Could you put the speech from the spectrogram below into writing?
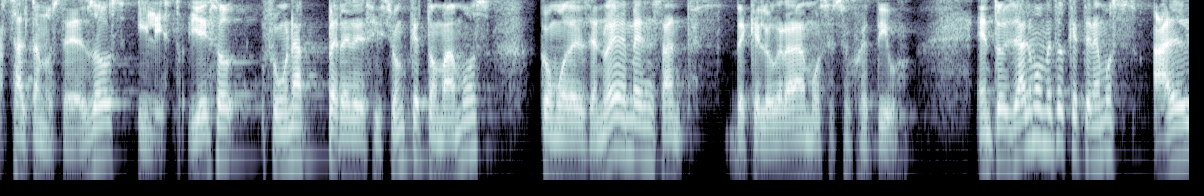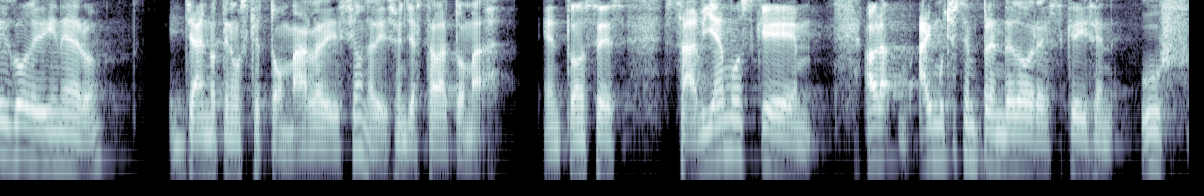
saltan ustedes dos y listo. Y eso fue una predecisión que tomamos como desde nueve meses antes de que lográramos ese objetivo. Entonces ya al momento que tenemos algo de dinero, ya no tenemos que tomar la decisión, la decisión ya estaba tomada. Entonces, sabíamos que... Ahora, hay muchos emprendedores que dicen, uff,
